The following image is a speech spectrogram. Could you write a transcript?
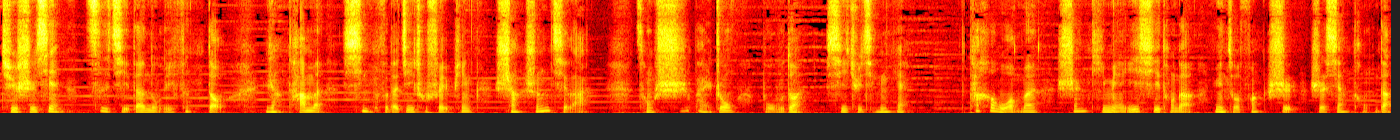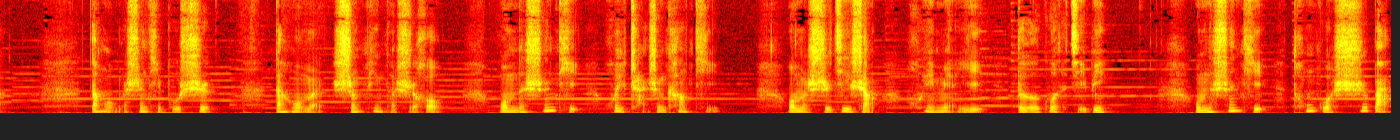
去实现自己的努力奋斗，让他们幸福的基础水平上升起来，从失败中不断吸取经验。它和我们身体免疫系统的运作方式是相同的。当我们身体不适，当我们生病的时候，我们的身体会产生抗体，我们实际上会免疫得过的疾病。我们的身体通过失败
